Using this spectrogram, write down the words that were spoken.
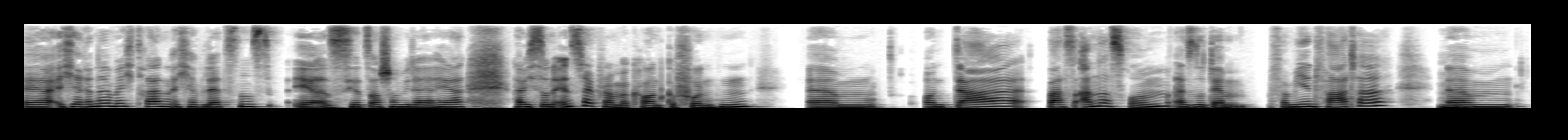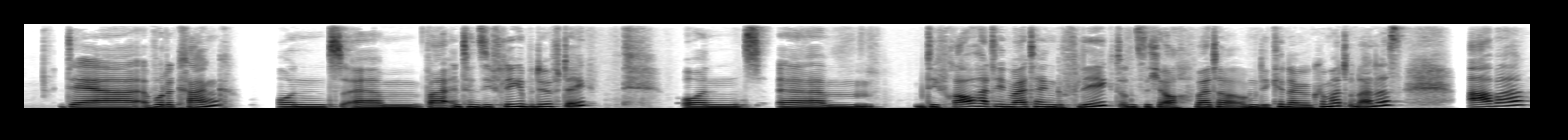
Ja, ich erinnere mich dran, ich habe letztens, ja, es ist jetzt auch schon wieder her, habe ich so einen Instagram-Account gefunden. Ähm, und da war es andersrum. Also der Familienvater, Mhm. ähm, der wurde krank und ähm, war intensiv pflegebedürftig. Und ähm, die Frau hat ihn weiterhin gepflegt und sich auch weiter um die Kinder gekümmert und alles. Aber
